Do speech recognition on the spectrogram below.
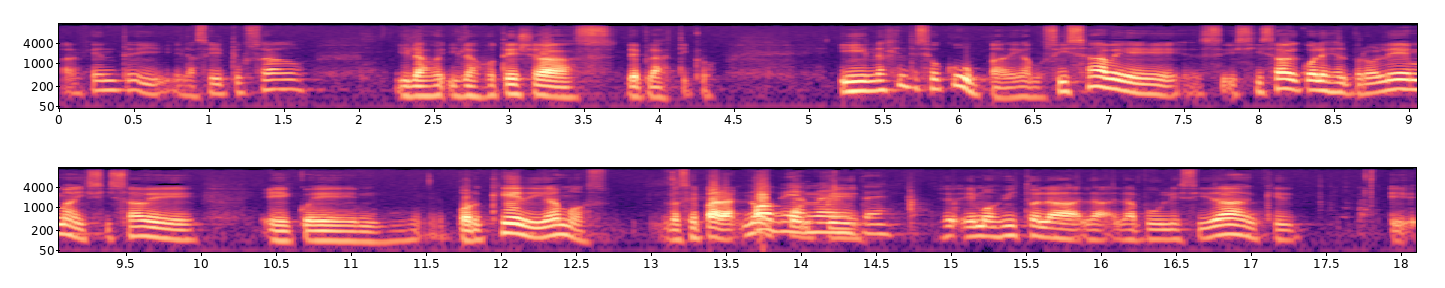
a la gente y el aceite usado y las, y las botellas de plástico. Y la gente se ocupa, digamos, si sabe, si, sabe cuál es el problema y si sabe eh, por qué, digamos, lo separa. No Obviamente. hemos visto la, la, publicidad que eh,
